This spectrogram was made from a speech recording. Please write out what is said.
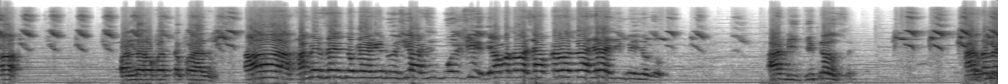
હા. પંદર વખત તો કોઈ હાલું હા ખબર છે તો કે અહીં ડોશી આશિષ બોલશે. તમે સાફ કરવા જ છે હજી બેસો તો આ ડિજિટલ છે. આ તમે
